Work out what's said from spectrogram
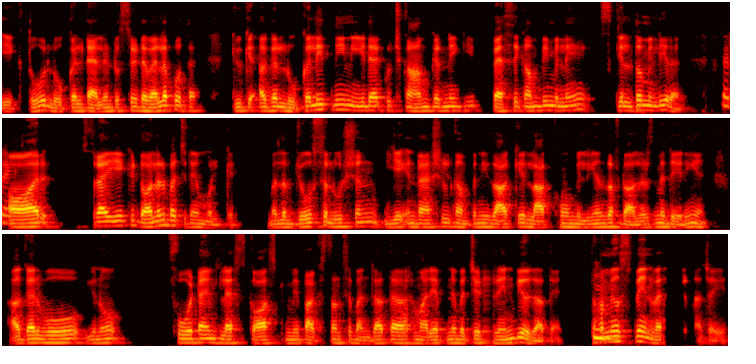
एक तो लोकल टैलेंट उससे डेवलप होता है क्योंकि अगर लोकल इतनी नीड है कुछ काम करने की पैसे कम भी मिले स्किल तो मिल ही रहा है। और दूसरा ये कि डॉलर बच रहे हैं मुल्क के मतलब जो सोल्यूशन ये इंटरनेशनल कंपनीज़ आके लाखों मिलियंस ऑफ़ डॉलर्स में दे रही हैं अगर वो you know four times less cost में पाकिस्तान से बन जाता है और हमारे अपने बच्चे ट्रेन भी हो जाते हैं तो हमें उस पर इन्वेस्ट करना चाहिए।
